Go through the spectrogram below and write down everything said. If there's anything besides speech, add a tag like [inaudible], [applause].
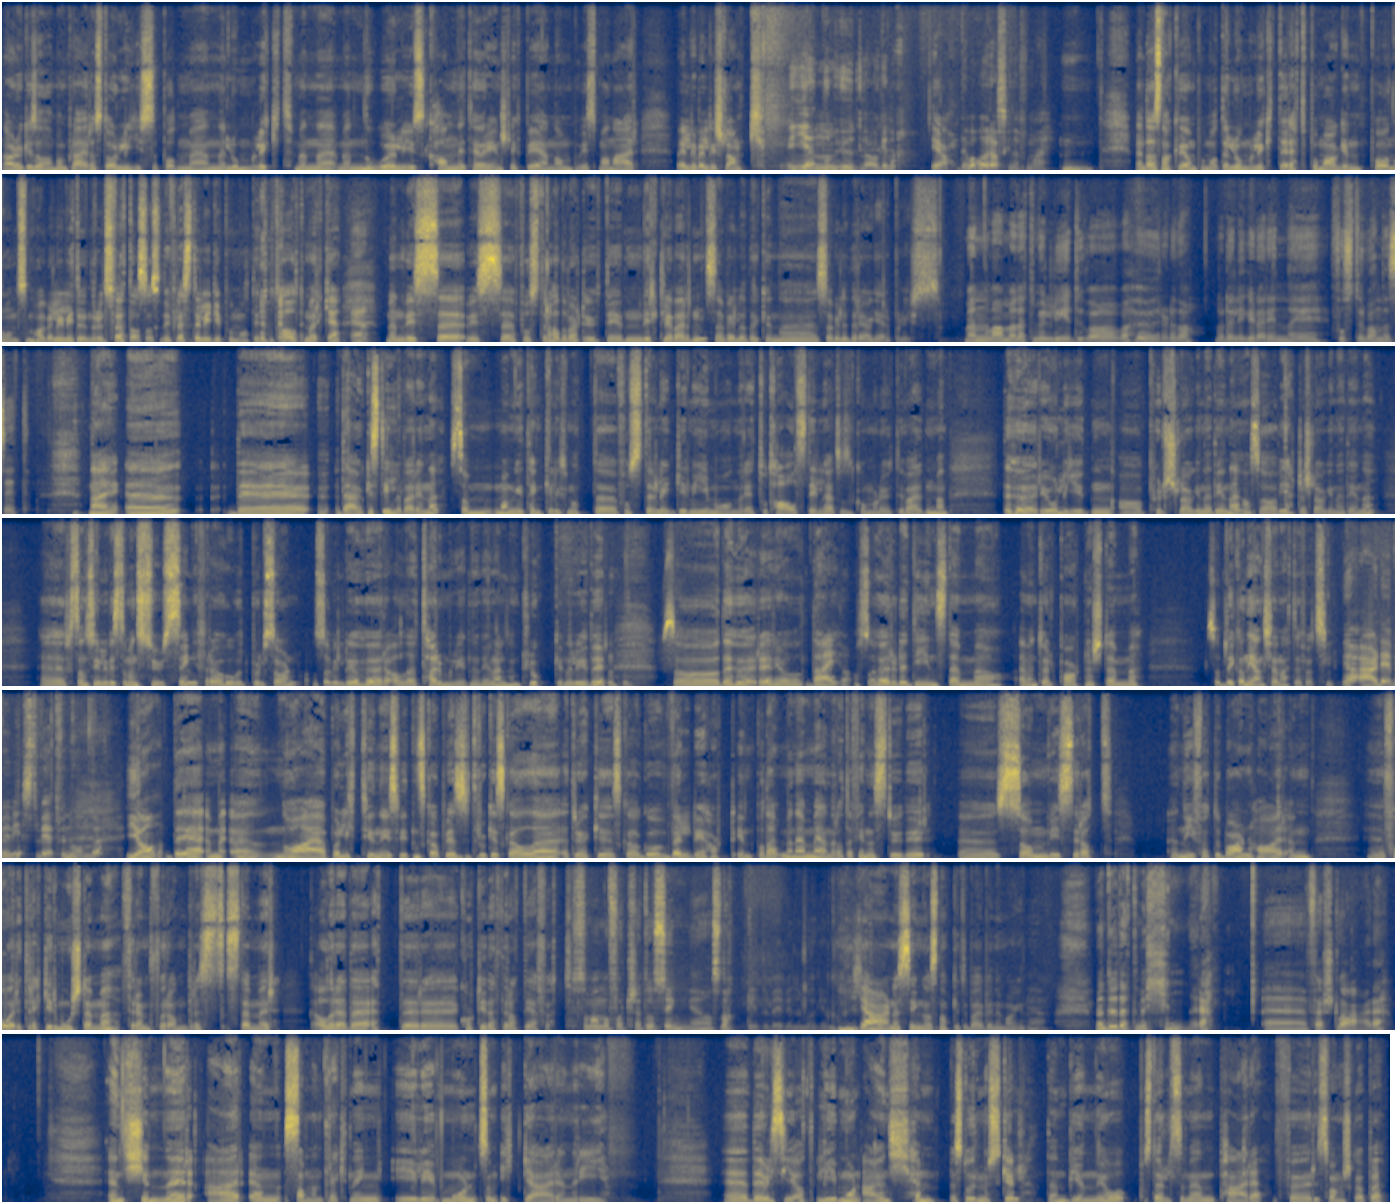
Nå er det jo ikke sånn at Man pleier å stå og lyse på den med en lommelykt, men, eh, men, noe lys kan i teorien slippe igjennom hvis man er veldig veldig slank. Gjennom hudlagene? Ja. Det var overraskende for meg. Mm. Men da snakker vi om på en måte lommelykt rett på magen på noen som har veldig litt underhudsfett. Altså. Så de fleste ligger på en måte i totalt mørke. [laughs] ja. Men hvis, eh, hvis eh, fosteret hadde vært ute i den virkelige verden, så ville, det kunne, så ville det reagere på lys. Men hva med dette med lyd? Hva, hva hører det da, når det ligger der inne i fostervannet sitt? Nei, eh, det, det, er jo ikke stille der inne. Som mange tenker liksom at fosteret ligger ni måneder i total stillhet, og så kommer det ut i verden. men det hører jo lyden av pulsslagene dine, altså av hjerteslagene dine. Eh, sannsynligvis som en susing fra hovedpulsåren. Og så vil det jo høre alle tarmlydene dine, liksom klukkende lyder. [laughs] Så det hører jo deg, og så hører det din stemme og eventuelt partners stemme. Som de kan gjenkjenne etter fødsel. Ja, Er det bevisst? Vet vi noe om det? Ja, det, uh, Nå er jeg på litt tynn is vitenskapelig, så jeg tror, ikke jeg, skal, uh, jeg tror jeg ikke skal gå veldig hardt inn på det. Men jeg mener at det finnes studier som viser at nyfødte barn har en eh, foretrekker mors stemme fremfor andres stemmer allerede etter, eh, kort tid etter at de er født. Så man må fortsette å synge og snakke til babyen i magen? Gjerne synge og snakke til babyen i magen. Ja. Men du, dette med kynnere. Eh, først, hva er det? En kynner er en sammentrekning i livmoren som ikke er en ri. Eh, det vil si at Livmoren er jo en kjempestor muskel. Den begynner jo på størrelse med en pære før svangerskapet.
